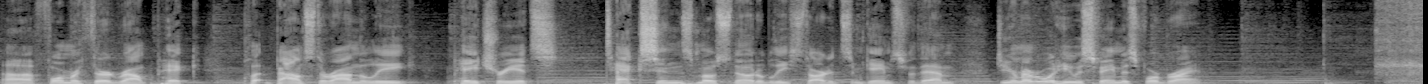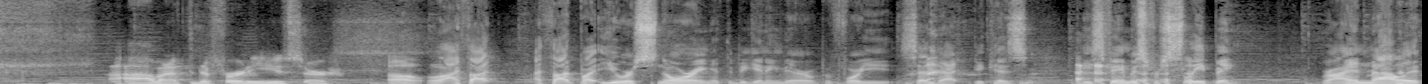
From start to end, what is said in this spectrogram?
uh, former third round pick, pl- bounced around the league, Patriots, Texans, most notably, started some games for them. Do you remember what he was famous for, Brian? I'm gonna have to defer to you, sir. Oh well, I thought I thought, but you were snoring at the beginning there before you said that because he's famous for sleeping. Ryan Mallett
